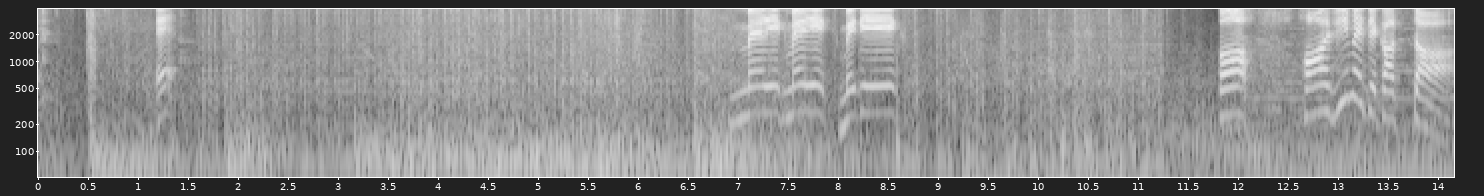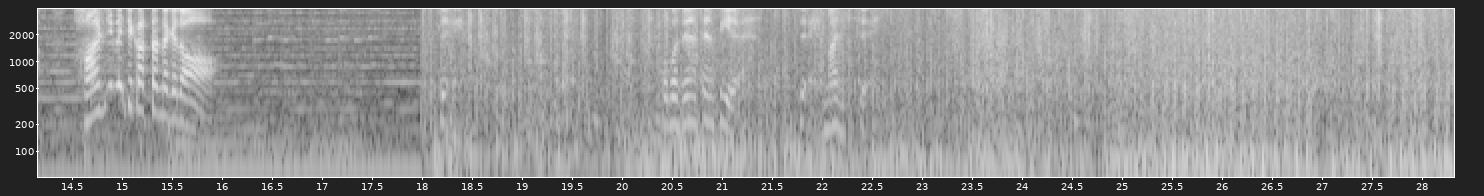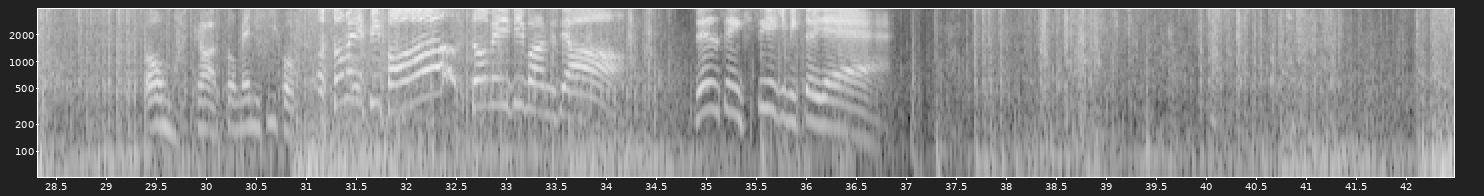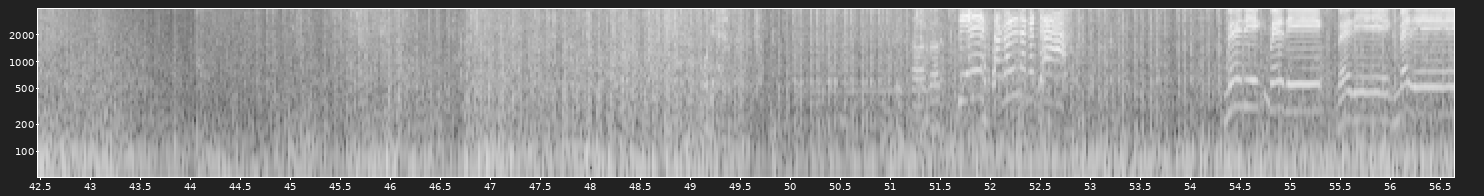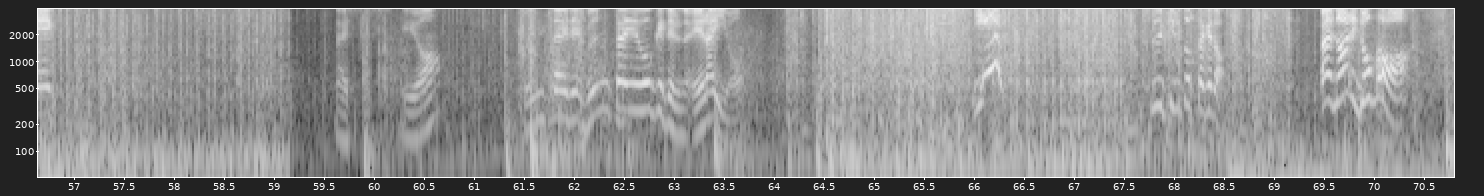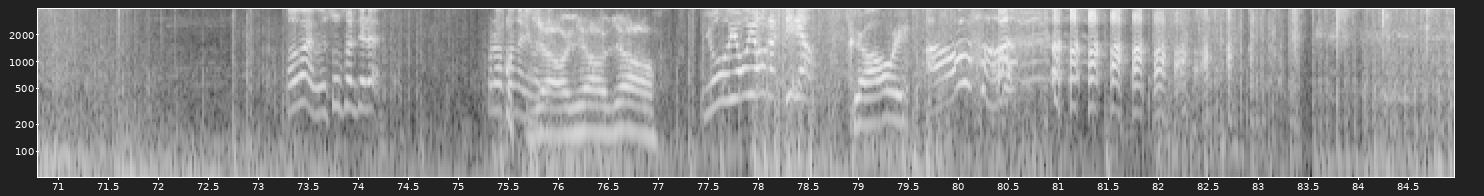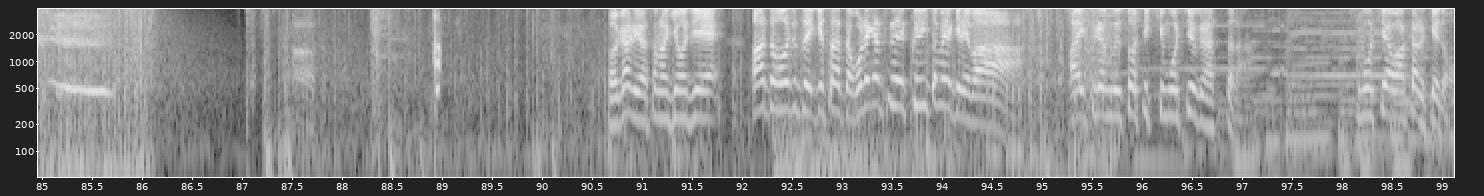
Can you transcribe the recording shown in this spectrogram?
ーイ。え？メディックメディックメディック。あ初めて勝った。初めて勝ったんだけど。きついここ前線すぎる。きついマジきつい Oh my god, so many people. Oh, so many people! So many people なんですよ。前線来すぎ君一人でで下がって下がれなかったメディックメディックメディックメディックナイスいいよ分体で分体で動けてるの偉いよいえ数キル取ったけどえ何どこやばい無双されてるこれはかなりまずい Yo, yo, yo. よよよが来てるよ Going. Ah! わかるよその気持ち。あともうちょっといけそうだった。俺が食い止めなければあいつが無双して気持ちよくなってたな。気持ちはわかるけど。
